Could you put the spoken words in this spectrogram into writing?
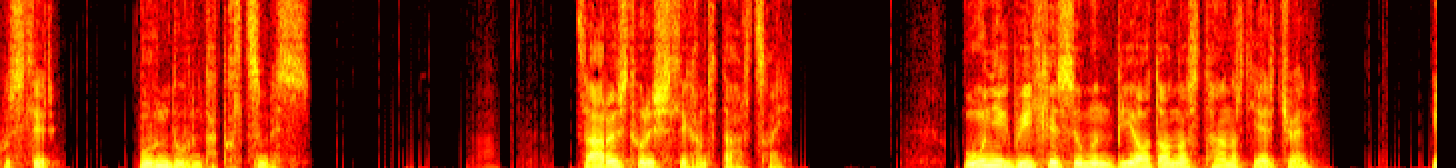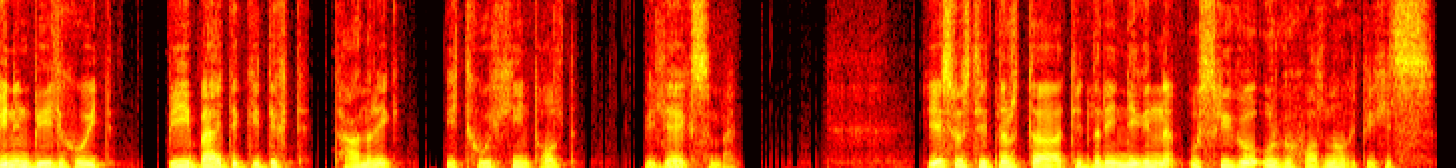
хүслээр бүрэн дүүрэн татгалцсан байсан. За 19 дэх ишлэлийг хамтдаа харцгаая. Үүнийг биелэхээс өмнө би одооноос та нарт ярьж байна. Энэ нь биелэх үед би байдаг гэдэгт та нарыг итгүүлэхийн тулд билээ гэсэн байна. Есүс тэднэрт тэдний нэг нь өсгийгөө өргөх болно гэдгийг хэлсэн.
